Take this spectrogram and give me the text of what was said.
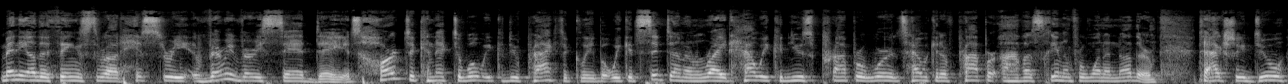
many other things throughout history. A very, very sad day. It's hard to connect to what we could do practically, but we could sit down and write how we could use proper words, how we could have proper ahavas chinam for one another, to actually do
